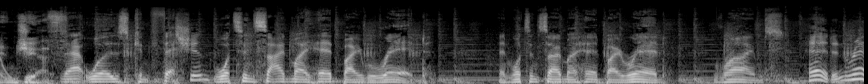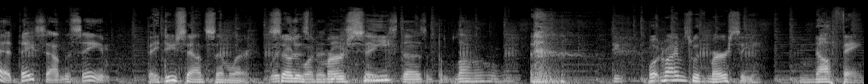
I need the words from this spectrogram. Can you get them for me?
and Geoff. That was Confession. What's Inside My Head by Red. And What's Inside My Head by Red rhymes. Head and red, they sound the same. They do sound similar. Which so does one of these Mercy. things doesn't belong. What rhymes with mercy? Nothing.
